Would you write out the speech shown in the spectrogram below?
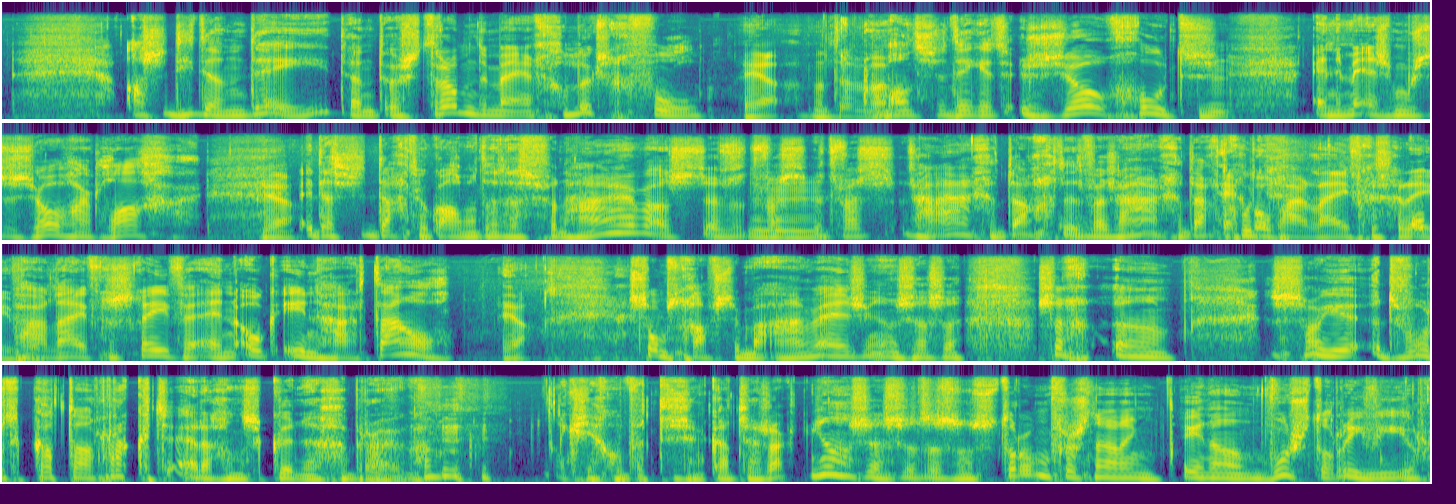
als ze die dan deed, dan doorstroomde mij een geluksgevoel. Ja, want, wa- Want ze deed het zo goed. En de mensen moesten zo hard lachen. Hm. Ja. En dat ze dachten ook allemaal dat het van haar was. Dat het, was het was haar gedachte. Het was haar gedachte. Echt op haar lijf geschreven. Op haar lijf geschreven. En ook in haar taal. Ja. Soms gaf ze me aanwijzingen en zei ze... Zeg, eh, zou je het woord cataract ergens kunnen gebruiken? Ik zeg, wat is een cataract? Ja, dat is een stroomversnelling in een woeste rivier.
